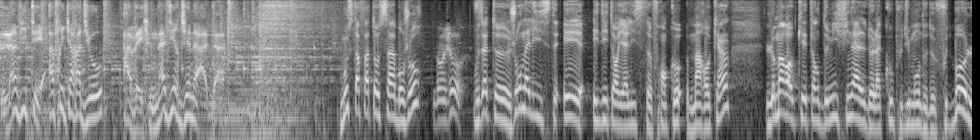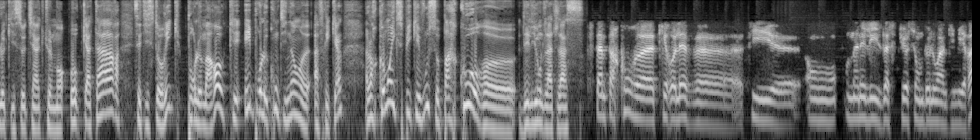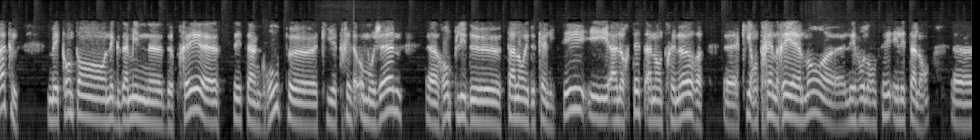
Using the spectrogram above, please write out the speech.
L'invité Africa Radio avec Nadir Djenad. Mustapha Tossa, bonjour. Bonjour. Vous êtes euh, journaliste et éditorialiste franco-marocain. Le Maroc est en demi-finale de la Coupe du monde de football qui se tient actuellement au Qatar. C'est historique pour le Maroc et pour le continent euh, africain. Alors comment expliquez-vous ce parcours euh, des Lions de l'Atlas? C'est un parcours qui relève, si on, on analyse la situation de loin du miracle, mais quand on examine de près, euh, c'est un groupe euh, qui est très homogène, euh, rempli de talent et de qualité, et à leur tête un entraîneur qui entraîne réellement les volontés et les talents.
